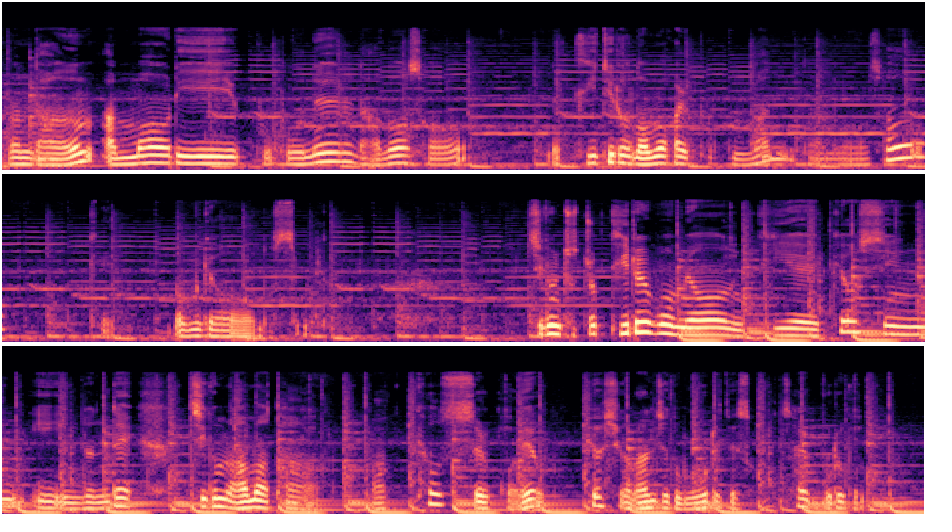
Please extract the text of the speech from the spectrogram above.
그런 다음 앞머리 부분을 나눠서 네, 귀 뒤로 넘어갈 부분만 나눠서 이렇게 넘겨 놓습니다. 지금 저쪽 귀를 보면 귀에 피어싱이 있는데 지금 아마 다 막혔을 거예요 지 너무 오래돼서 잘 모르겠네요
